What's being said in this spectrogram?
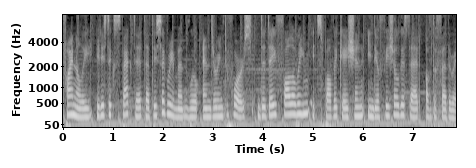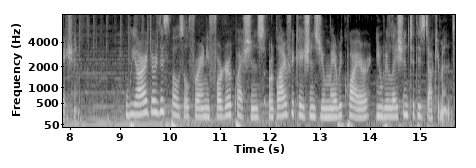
Finally, it is expected that this agreement will enter into force the day following its publication in the official Gazette of the Federation. We are at your disposal for any further questions or clarifications you may require in relation to this document.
